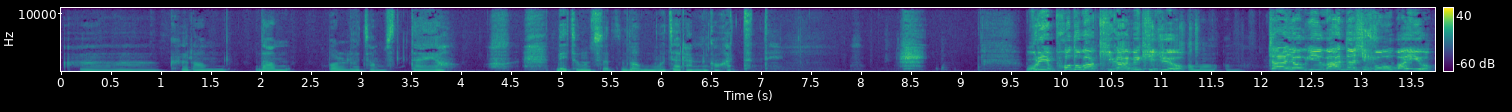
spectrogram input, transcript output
아, 그럼 남 뭘로 점수 따요? 내 점수도 너무 모자라는 것 같은데. 우리 포도가 기가 막히죠. 어머, 어머. 자 여기 이거 한 잔씩 먹어봐요.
